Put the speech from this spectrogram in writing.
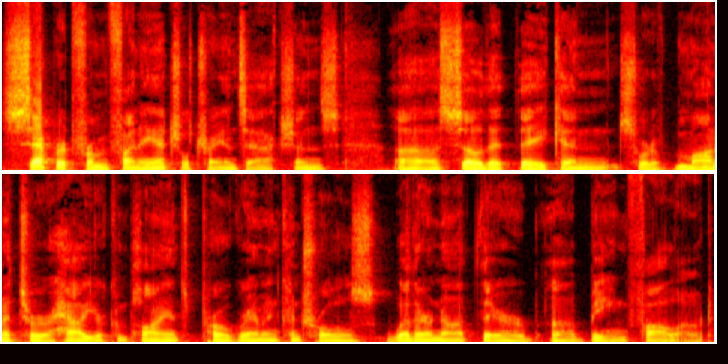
separate from financial transactions, uh, so that they can sort of monitor how your compliance program and controls whether or not they're uh, being followed.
